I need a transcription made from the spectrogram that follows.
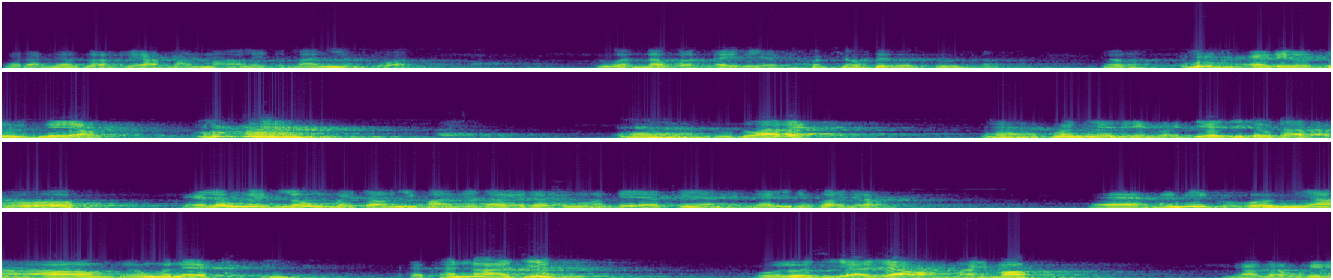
အဲ့ဒါမြတ်စွာဘုရားမှန်မှန်လေးတလန်းချင်းသွားသူကနောက်ကလိုက်ရပြောတယ်လို့သူကအဲ့ဒါအဲ့ဒီလိုသူ့နှေးအောင်သူသွားတဲ့ ကွင်းမြင်တွေကိုအကျယ်ကြီးလုပ်ထားတာကိုဘယ်လုံးနဲ့တစ်လုံးပဲတောင်ကြီးဖန်ဆင်းထားကြတော့သူ့ကိုတက်ရဆင်းရနေအများကြီးဒုက္ခရောက်အဲမိမိကိုယ်ကိုမြင်အောင်ပြုံးနေတခဏချင်းကိုလိုရှိရရအောင်မိုင်မောများသောဝေဒ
